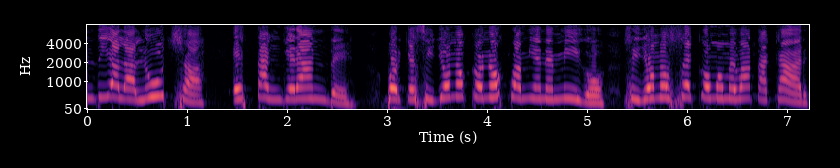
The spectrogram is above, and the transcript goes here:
en día la lucha es tan grande. Porque si yo no conozco a mi enemigo, si yo no sé cómo me va a atacar,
